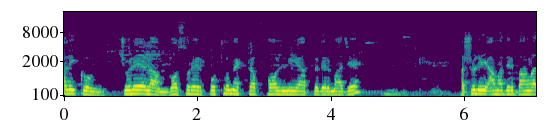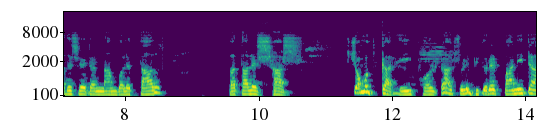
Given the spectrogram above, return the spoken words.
আলাইকুম। চলে এলাম বছরের প্রথম একটা ফল নিয়ে আপনাদের মাঝে। আসলে আমাদের বাংলাদেশে এটার নাম বলে তাল বা তালের শ্বাস। চমৎকার এই ফলটা। আসলে ভিতরের পানিটা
